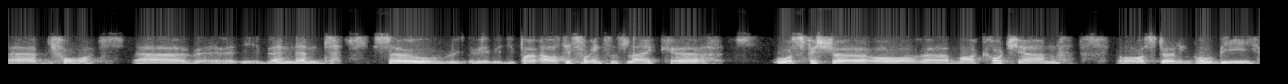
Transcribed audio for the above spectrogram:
uh, before. Uh, and, and so artists, for instance, like uh, Urs Fischer or uh, Mark Grotjahn or Sterling Ruby,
